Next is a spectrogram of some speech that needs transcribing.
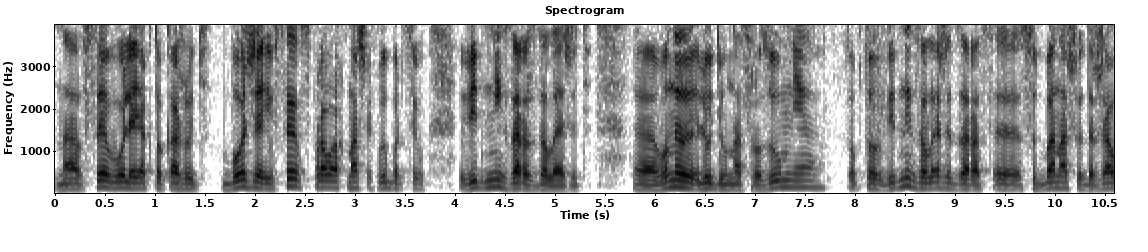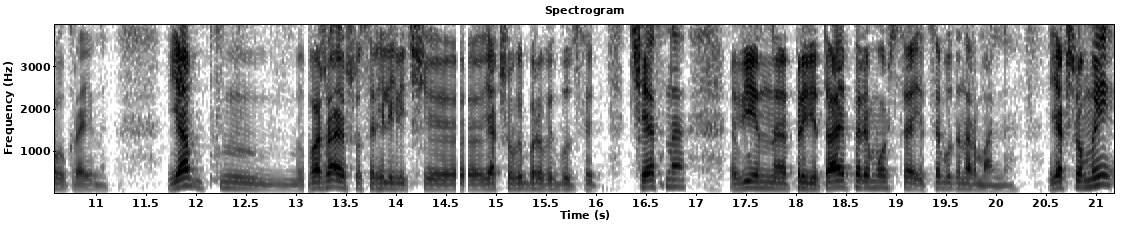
на все воля, як то кажуть, Божа, і все в справах наших виборців від них зараз залежить. Е, Вони люди у нас розумні, тобто від них залежить зараз е, судьба нашої держави України. Я вважаю, що Сергій Лівіч, е, якщо вибори відбудуться чесно, він е, привітає переможця, і це буде нормально. Якщо ми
